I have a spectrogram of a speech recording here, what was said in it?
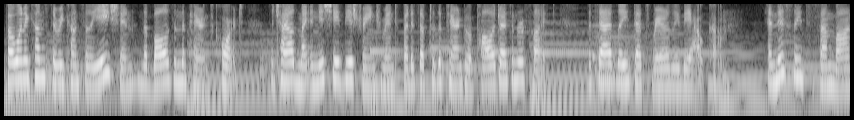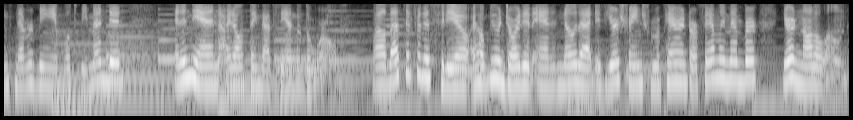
But when it comes to reconciliation, the ball is in the parent's court. The child might initiate the estrangement, but it's up to the parent to apologize and reflect, but sadly, that's rarely the outcome. And this leads to some bonds never being able to be mended, and in the end, I don't think that's the end of the world. Well, that's it for this video. I hope you enjoyed it and know that if you're estranged from a parent or family member, you're not alone.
